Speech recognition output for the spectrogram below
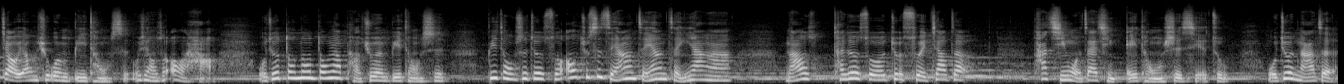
叫我要去问 B 同事。”我想说：“哦，好。”我就咚咚咚要跑去问 B 同事，B 同事就说：“哦，就是怎样怎样怎样啊。”然后他就说：“就所以叫到他请我再请 A 同事协助，我就拿着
